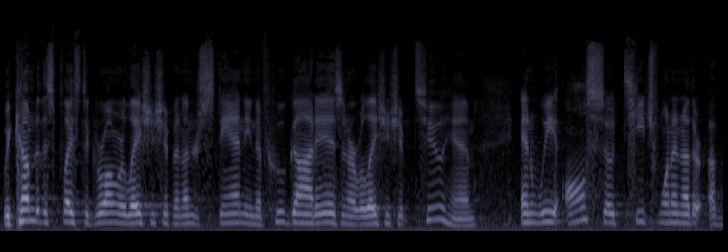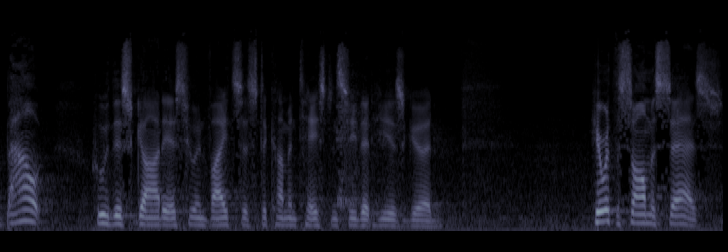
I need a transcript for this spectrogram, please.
We come to this place to grow in relationship and understanding of who God is and our relationship to Him, and we also teach one another about who this God is who invites us to come and taste and see that He is good. Hear what the psalmist says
